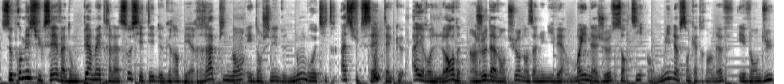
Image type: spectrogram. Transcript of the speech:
Ce premier succès va donc permettre à la société de grimper rapidement et d'enchaîner de nombreux titres à succès tels que Iron Lord, un jeu d'aventure dans un univers moyenâgeux sorti en 1989 et vendu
